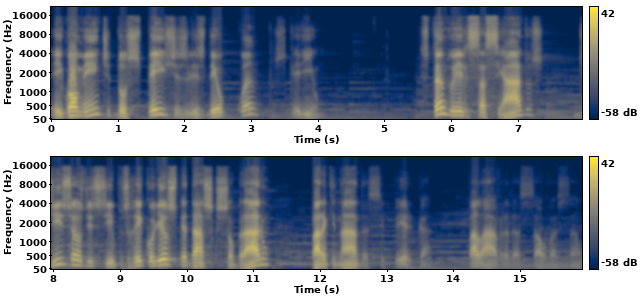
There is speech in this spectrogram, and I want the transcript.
e igualmente dos peixes lhes deu quantos queriam. Estando eles saciados, disse aos discípulos: Recolhei os pedaços que sobraram, para que nada se perca. Palavra da salvação.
